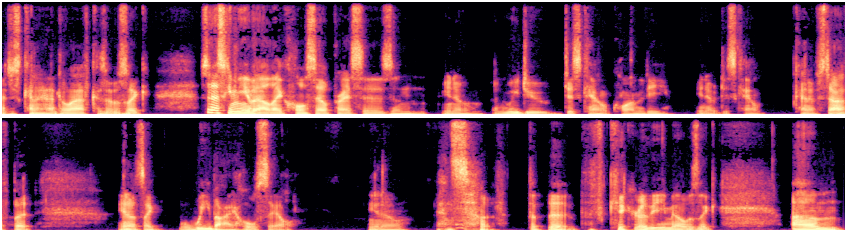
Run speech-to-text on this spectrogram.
I just kind of had to laugh because it was like it was asking me about like wholesale prices and you know, and we do discount quantity, you know, discount kind of stuff, but you know, it's like well, we buy wholesale, you know, and so but the, the kicker of the email was like, um,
